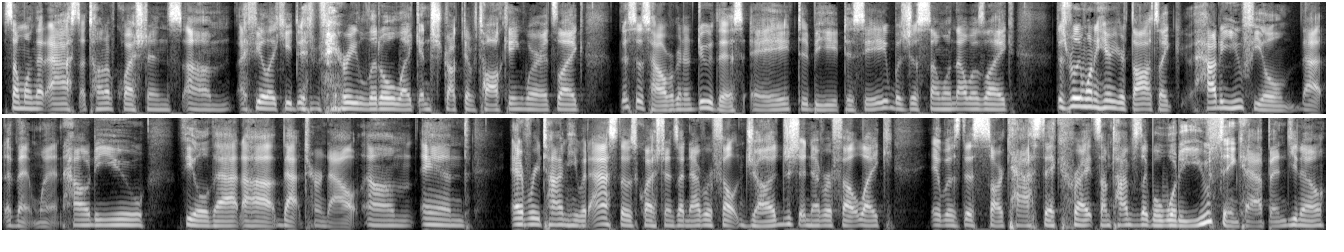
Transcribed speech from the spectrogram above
someone that asked a ton of questions um i feel like he did very little like instructive talking where it's like this is how we're going to do this a to b to c was just someone that was like just really want to hear your thoughts like how do you feel that event went how do you feel that uh that turned out um and every time he would ask those questions, I never felt judged. It never felt like it was this sarcastic, right? Sometimes it's like, well, what do you think happened? You know,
